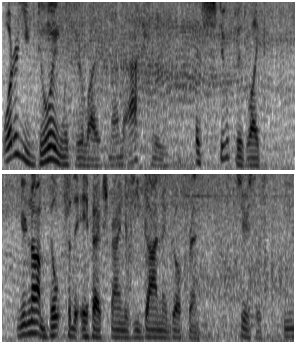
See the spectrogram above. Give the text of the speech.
What are you doing with your life, man? Actually, it's stupid. Like, you're not built for the Apex grind if you've gotten a girlfriend. Seriously, you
